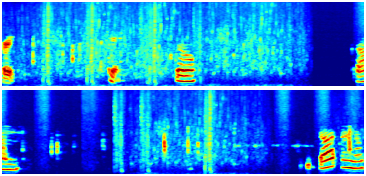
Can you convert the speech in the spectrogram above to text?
Alright. Okay. So, um, we got enough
